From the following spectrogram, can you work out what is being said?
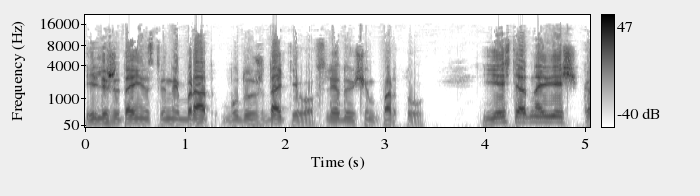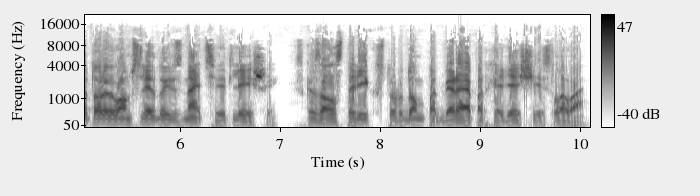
или же таинственный брат будут ждать его в следующем порту. «Есть одна вещь, которую вам следует знать, светлейший», — сказал старик, с трудом подбирая подходящие слова.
